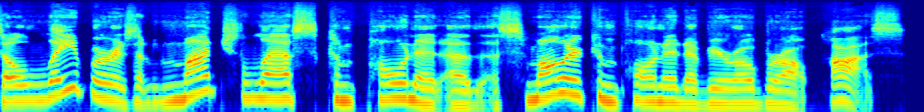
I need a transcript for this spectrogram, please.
So labor is a much less component, a, smaller component of your overall costs.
